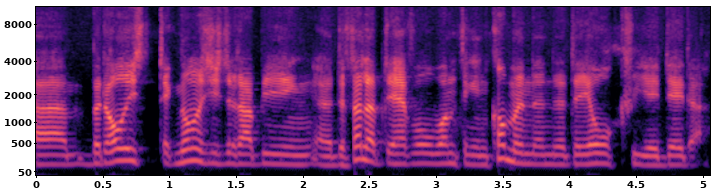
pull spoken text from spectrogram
Um, but all these technologies that are being uh, developed, they have all one thing in common, and that they all create data.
